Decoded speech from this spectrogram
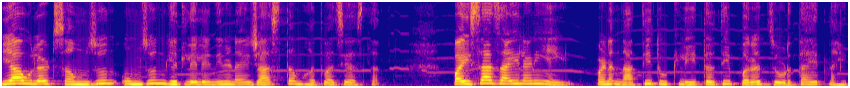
या उलट समजून उमजून घेतलेले निर्णय जास्त महत्त्वाचे असतात. पैसा जाईल आणि येईल पण नाती तुटली तर ती परत जोडता येत नाहीत.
